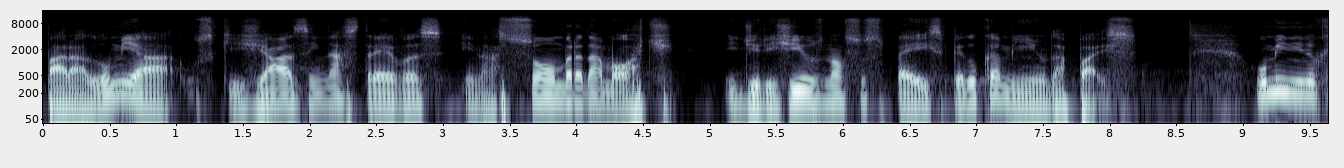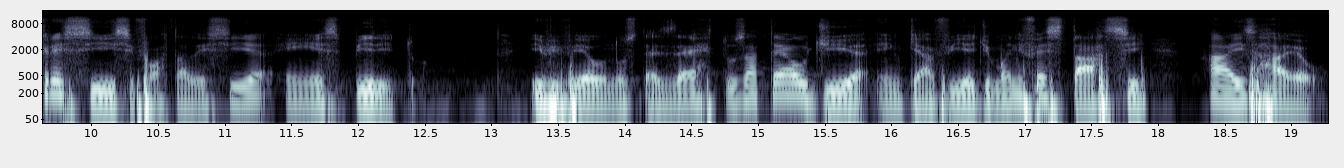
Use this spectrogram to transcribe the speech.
para alumiar os que jazem nas trevas e na sombra da morte e dirigir os nossos pés pelo caminho da paz. O menino crescia e se fortalecia em espírito, e viveu nos desertos até ao dia em que havia de manifestar-se a Israel.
